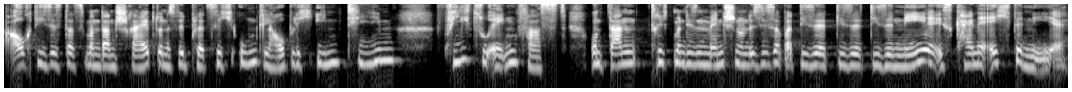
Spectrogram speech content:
auch dieses, dass man dann schreibt und es wird plötzlich unglaublich intim, viel zu eng fast. Und dann trifft man diesen Menschen Menschen und es ist aber diese, diese, diese Nähe ist keine echte Nähe.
